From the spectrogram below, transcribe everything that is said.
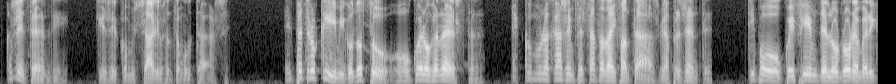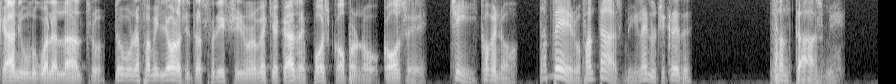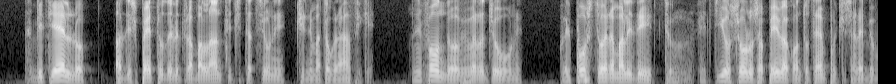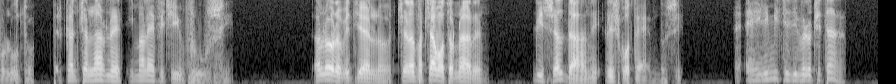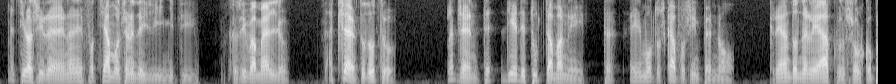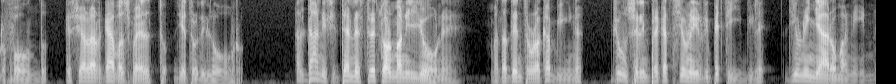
Cosa intendi? chiese il commissario senza voltarsi. Il petrolchimico, dottor, o quello che resta. È come una casa infestata dai fantasmi, ha presente? Tipo quei film dell'orrore americani uno uguale all'altro, dove una famigliola si trasferisce in una vecchia casa e poi scoprono cose. Sì, come no? Davvero, fantasmi, lei non ci crede? Fantasmi. Vitiello, a dispetto delle traballanti citazioni cinematografiche, in fondo aveva ragione. Quel posto era maledetto e Dio solo sapeva quanto tempo ci sarebbe voluto per cancellarne i malefici influssi. Allora, Vitiello, ce la facciamo a tornare? disse Aldani riscuotendosi. E, i limiti di velocità? Metti la sirena e fottiamocene dei limiti. Così va meglio? Ah, certo, dottor. La gente diede tutta manetta e il motoscafo si impennò creando nelle acque un solco profondo che si allargava svelto dietro di loro. Aldani si tenne stretto al maniglione, ma da dentro la cabina giunse l'imprecazione irripetibile di un ignaro Manin.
